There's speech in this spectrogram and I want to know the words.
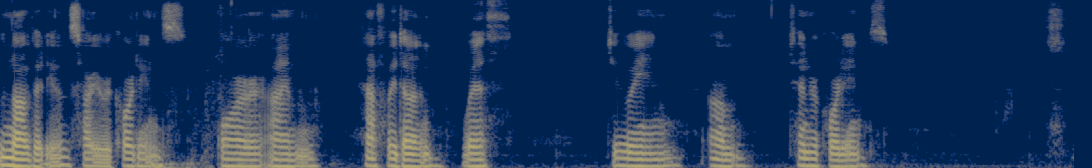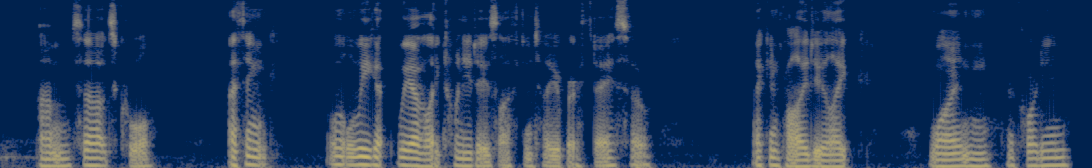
not videos, sorry, recordings, or I'm halfway done with doing um, 10 recordings. Um, so that's cool. I think well, we got, we have like 20 days left until your birthday, so I can probably do like one recording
